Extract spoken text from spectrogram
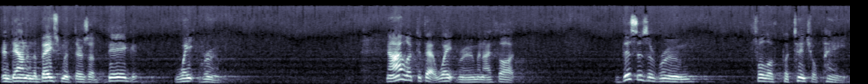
And down in the basement, there's a big weight room. Now, I looked at that weight room and I thought, this is a room full of potential pain.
